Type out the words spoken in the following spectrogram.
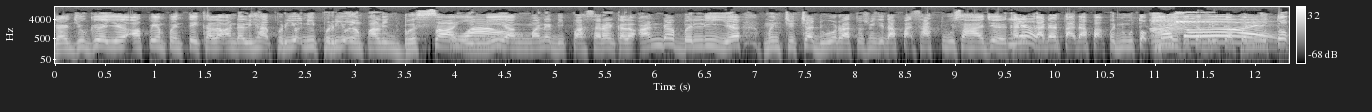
Dan juga ya apa yang penting kalau anda lihat periuk ni periuk yang paling besar Wow. ini yang mana di pasaran kalau anda beli ya mencecah RM200 dapat satu sahaja. Kadang-kadang tak dapat penutup ini kita Betul. berikan penutup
